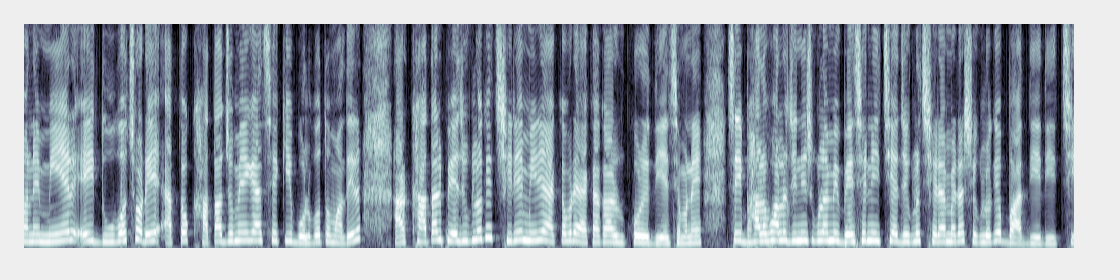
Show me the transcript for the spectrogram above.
মানে মেয়ের এই দু বছরে এত খাতা জমে গেছে, কি বলব তোমাদের? আর খাতার পেজগুলোকে ছিঁড়ে মিড়ে একেবারে একাকার করে দিয়েছে। মানে সেই ভালো ভালো জিনিসগুলো আমি বেছে নিচ্ছি আর যেগুলো ছেঁড়া মেরা সেগুলোকে বাদ দিয়ে দিচ্ছি।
